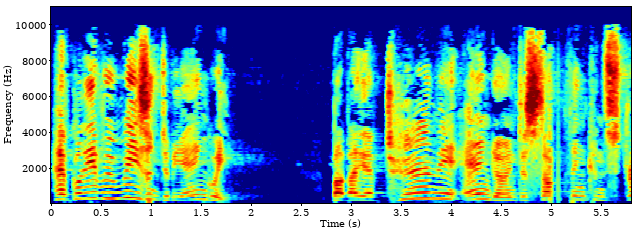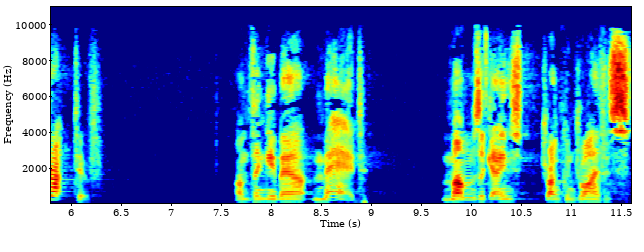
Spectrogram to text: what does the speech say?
have got every reason to be angry, but they have turned their anger into something constructive. I'm thinking about MAD, Mums Against Drunken Drivers.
